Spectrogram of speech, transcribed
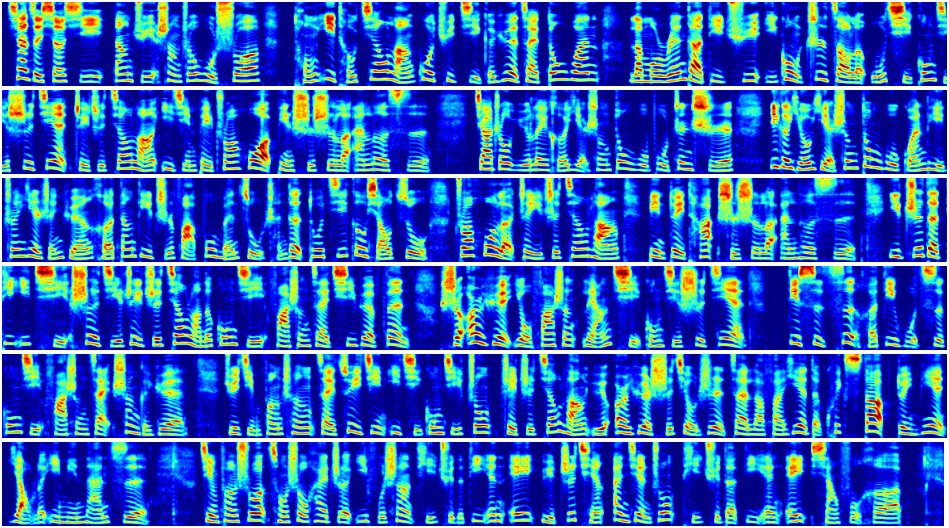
下则消息，当局上周五说，同一头郊狼过去几个月在东湾 La Miranda 地区一共制造了五起攻击事件。这只郊狼已经被抓获，并实施了安乐死。加州鱼类和野生动物部证实，一个由野生动物管理专业人员和当地执法部门组成的多机构小组抓获了这一只郊狼，并对它实施了安乐死。已知的第一起涉及这只郊狼的攻击发生在七月份，十二月又发生两起攻击事件。第四次和第五次攻击发生在上个月。据警方称，在最近一起攻击中，这只郊狼于二月十九日在拉法叶的 Quick Stop 对面咬了一名男子。警方说，从受害者衣服上提取的 DNA 与之前案件中提取的 DNA 相符合。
